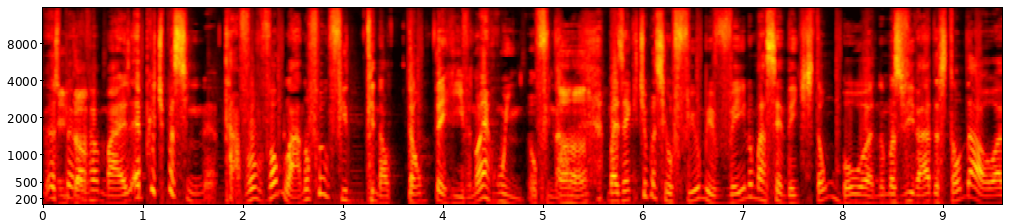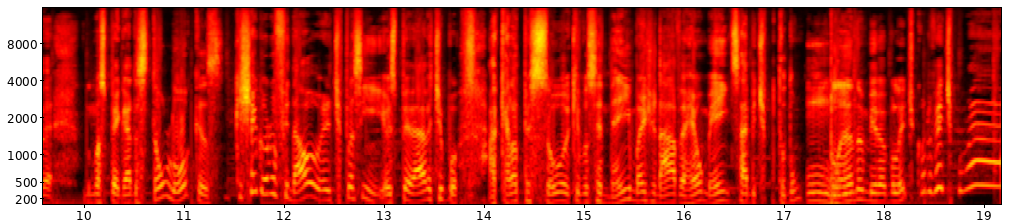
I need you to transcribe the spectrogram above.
eu esperava então. mais. É porque, tipo assim, né? Tá, vamos, lá. Não foi um fi final tão terrível. Não é ruim o final. Uhum. Mas é que, tipo assim, o filme veio numa ascendente tão boa, numas viradas tão da hora, numas pegadas tão loucas, que chegou no final, tipo assim, eu esperava, tipo, aquela pessoa que você nem imaginava realmente, sabe? Tipo, todo um uhum. plano mirabolante. Quando vê, tipo, ah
